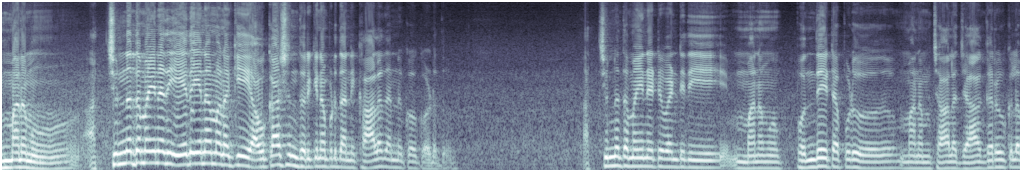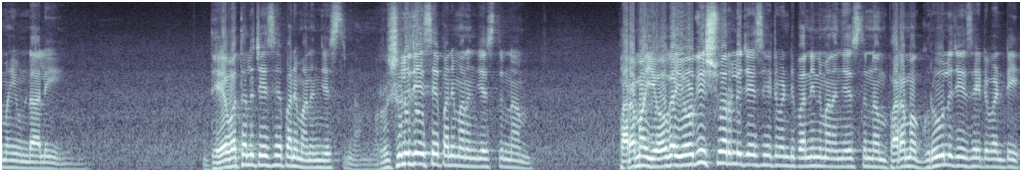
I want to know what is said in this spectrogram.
మనము అత్యున్నతమైనది ఏదైనా మనకి అవకాశం దొరికినప్పుడు దాన్ని కాలదన్నుకోకూడదు. అత్యున్నతమైనటువంటిది మనము పొందేటప్పుడు మనం చాలా జాగరూకులమై ఉండాలి. దేవతలు చేసే పని మనం చేస్తున్నాం. ఋషులు చేసే పని మనం చేస్తున్నాం. పరమ యోగ యోగీశ్వరులు చేసేటువంటి పనిని మనం చేస్తున్నాం. పరమ గురువులు చేసేటువంటి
